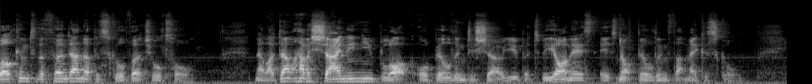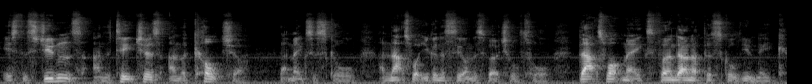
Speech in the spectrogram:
Welcome to the Ferndown Upper School virtual tour. Now I don't have a shiny new block or building to show you, but to be honest, it's not buildings that make a school. It's the students and the teachers and the culture that makes a school, and that's what you're going to see on this virtual tour. That's what makes Ferndown Upper School unique.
